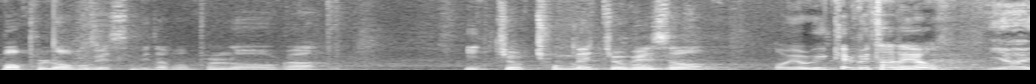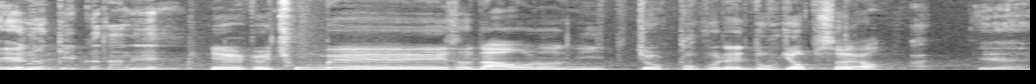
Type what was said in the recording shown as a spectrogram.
머플러 보겠습니다. 머플러가 이쪽 총매 쪽에서 어, 여기 깨끗하네요. 야, 얘는 깨끗하네. 예, 그 총매에서 나오는 이쪽 부분에 녹이 없어요. 아, 예,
